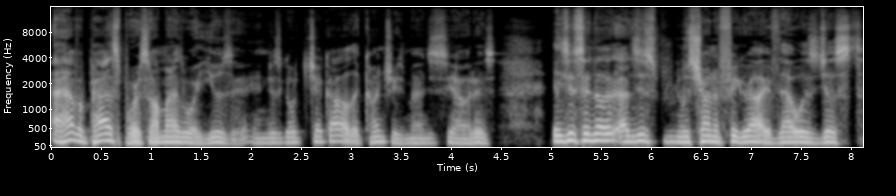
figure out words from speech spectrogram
I have a passport, so I might as well use it and just go check out other countries, man. Just see how it is. It's just another. I just was trying to figure out if that was just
